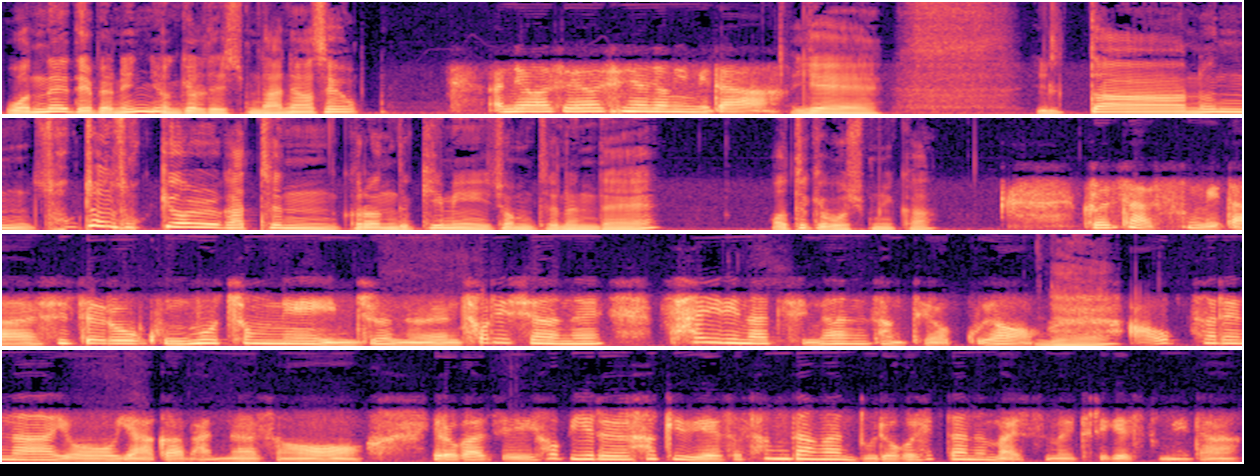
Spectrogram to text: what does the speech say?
원내대변인 연결돼 있습니다. 안녕하세요. 안녕하세요. 신현영입니다. 예. 일단은 속전속결 같은 그런 느낌이 좀 드는데 어떻게 보십니까? 그렇지 않습니다. 실제로 국무총리 임주는 처리 시한을 4일이나 지난 상태였고요. 네. 9차례나 여야가 만나서 여러 가지 협의를 하기 위해서 상당한 노력을 했다는 말씀을 드리겠습니다.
